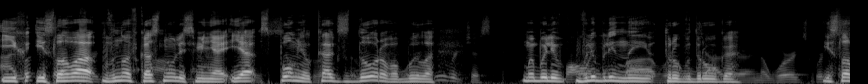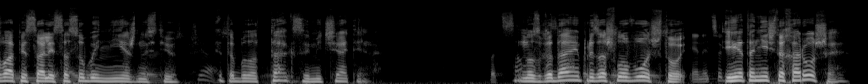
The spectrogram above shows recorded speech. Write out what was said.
их, и слова вновь коснулись меня, и я вспомнил, как здорово было. Мы были влюблены друг в друга, и слова писались с особой нежностью. Это было так замечательно. Но с годами произошло вот что, и это нечто хорошее.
